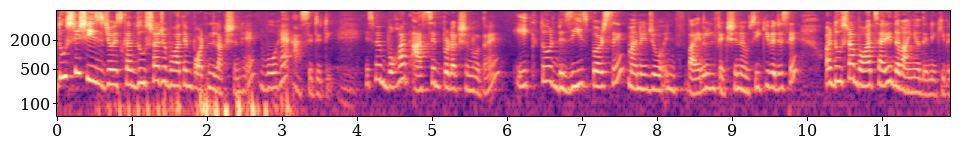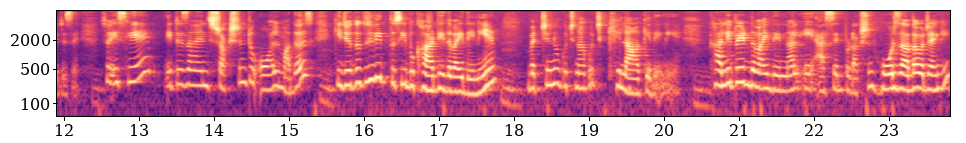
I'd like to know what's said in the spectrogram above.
दूसरी चीज़ जो इसका दूसरा जो बहुत इंपॉर्टेंट लक्षण है वो है एसिडिटी इसमें बहुत एसिड प्रोडक्शन होता है एक तो डिजीज़ पर से माने जो वायरल इन्फेक्शन है उसी की वजह से और दूसरा बहुत सारी दवाइयाँ देने की वजह से सो इसलिए it is a instruction to all mothers कि ਜਦੋਂ ਤੁਸੀਂ ਵੀ ਤੁਸੀਂ ਬੁਖਾਰ ਦੀ ਦਵਾਈ ਦੇਣੀ ਹੈ ਬੱਚੇ ਨੂੰ ਕੁਝ ਨਾ ਕੁਝ ਖਿਲਾ ਕੇ ਦੇਣੀ ਹੈ ਖਾਲੀ ਪੇਟ ਦਵਾਈ ਦੇਣ ਨਾਲ ਇਹ ਐਸਿਡ ਪ੍ਰੋਡਕਸ਼ਨ ਹੋਰ ਜ਼ਿਆਦਾ ਹੋ ਜਾਏਗੀ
